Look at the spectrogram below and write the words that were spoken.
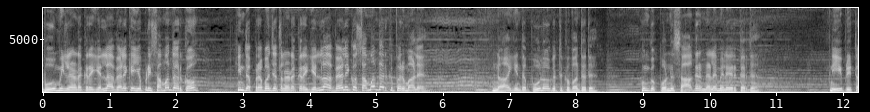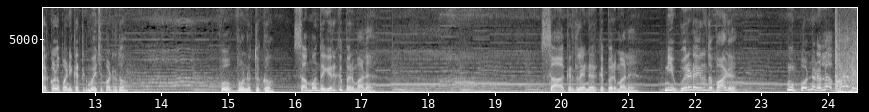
பூமியில நடக்கிற எல்லா வேலைக்கும் எப்படி சம்பந்தம் இருக்கோ இந்த பிரபஞ்சத்துல நடக்கிற எல்லா வேலைக்கும் சம்பந்தம் இருக்கு பெருமாள். நான் இந்த பூலோகத்துக்கு வந்தது உங்க பொண்ணு சாகிற நிலைமையில இருக்கிறது. நீ இப்படி தற்கொலை பண்ணிக்கிறதுக்கு முயற்சி பண்றதும் ஒவ்வொன்றுத்துக்கும் சம்பந்தம் இருக்கு பெருமாள். சாகிறதுல என்ன இருக்கு பெருமாளு? நீ உயிரோட இருந்து வாழு. உன் பொண்ணு நல்லா வாழவே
